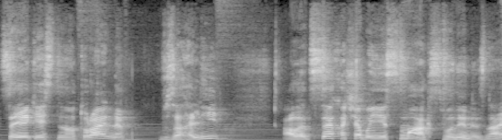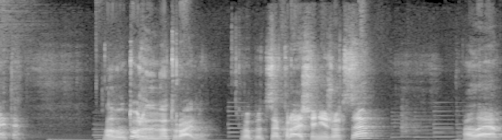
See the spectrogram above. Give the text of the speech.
Це якесь ненатуральне взагалі. Але це хоча б є смак свинини, знаєте? Але воно теж не натурально. Тобто це краще, ніж оце. Але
